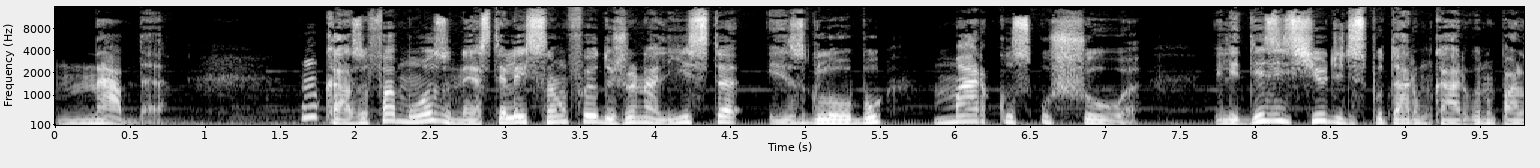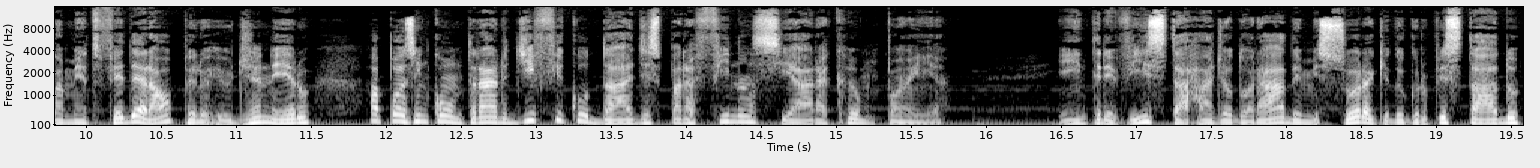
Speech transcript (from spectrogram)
nada. Um caso famoso nesta eleição foi o do jornalista ex-Globo Marcos Uchoa. Ele desistiu de disputar um cargo no Parlamento Federal pelo Rio de Janeiro após encontrar dificuldades para financiar a campanha. Em entrevista à Rádio Eldorado, emissora aqui do Grupo Estado,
